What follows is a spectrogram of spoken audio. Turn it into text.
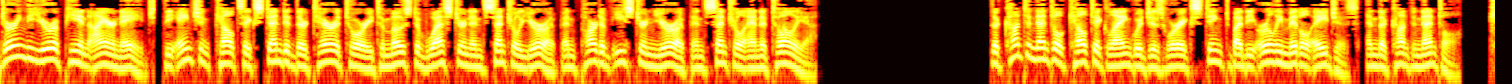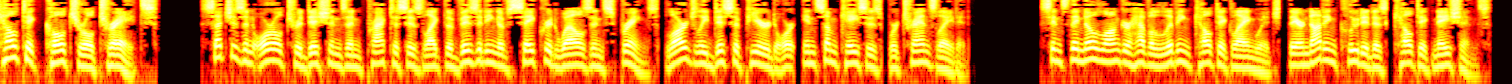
During the European Iron Age, the ancient Celts extended their territory to most of Western and Central Europe and part of Eastern Europe and Central Anatolia. The continental Celtic languages were extinct by the early Middle Ages, and the continental Celtic cultural traits, such as an oral traditions and practices like the visiting of sacred wells and springs, largely disappeared or, in some cases, were translated. Since they no longer have a living Celtic language, they are not included as Celtic nations.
